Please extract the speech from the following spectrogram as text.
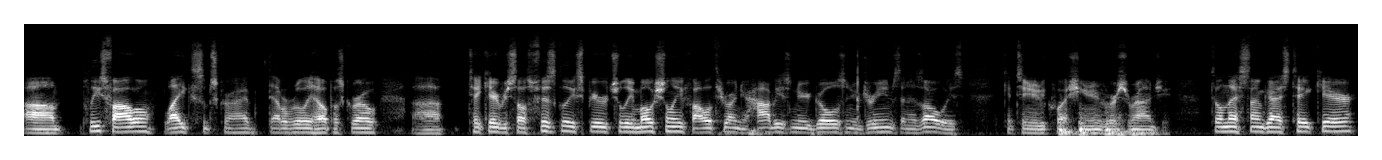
Um, please follow, like, subscribe. That'll really help us grow. Uh, take care of yourselves physically, spiritually, emotionally. Follow through on your hobbies and your goals and your dreams. And as always, continue to question the universe around you. Until next time, guys, take care.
